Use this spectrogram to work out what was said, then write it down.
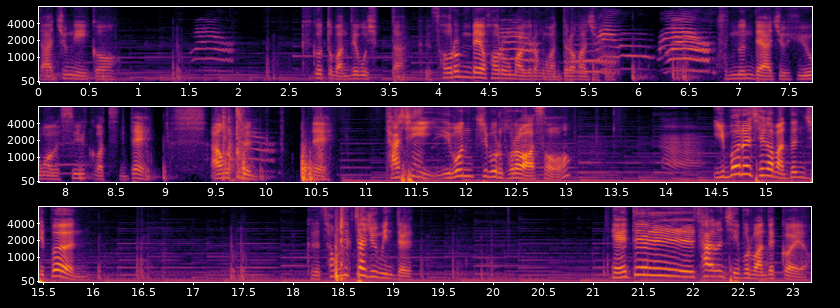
나중에 이거 그것도 만들고 싶다. 그 서른 배 화로 막 이런 거 만들어가지고 굽는데 아주 유용하게 쓰일 것 같은데 아무튼 네 다시 이번 집으로 돌아와서 이번에 제가 만든 집은 그 성직자 주민들 걔들 사는 집으로 만들 거예요.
